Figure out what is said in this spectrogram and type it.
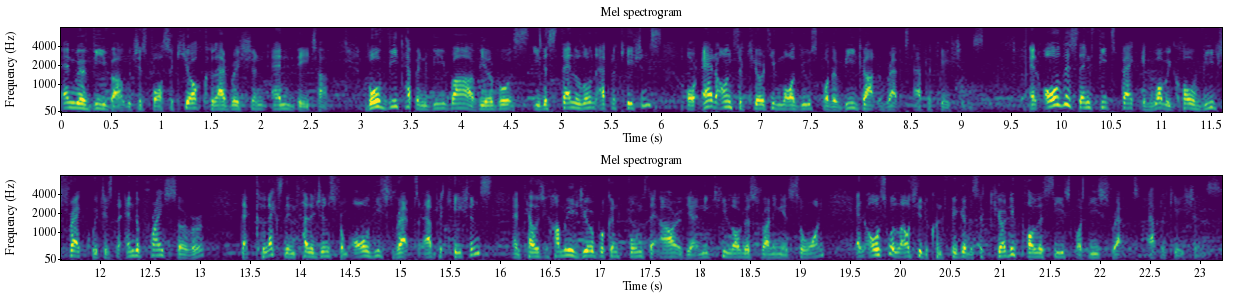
And we have Viva, which is for secure collaboration and data. Both VTAP and Viva are available as either standalone applications or add-on security modules for the vGuard wrapped applications. And all this then feeds back in what we call vTrack, which is the enterprise server that collects the intelligence from all these wrapped applications and tells you how many jailbroken phones there are, if you have any keyloggers running and so on, and also allows you to configure the security policies for these wrapped applications.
